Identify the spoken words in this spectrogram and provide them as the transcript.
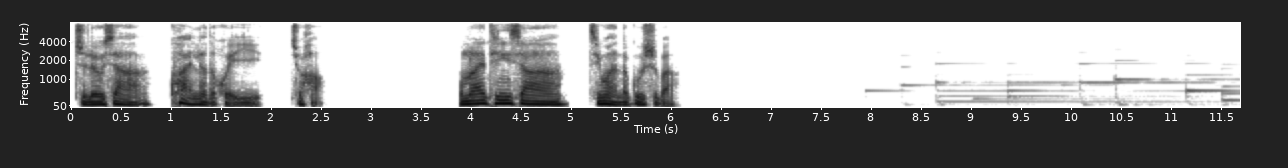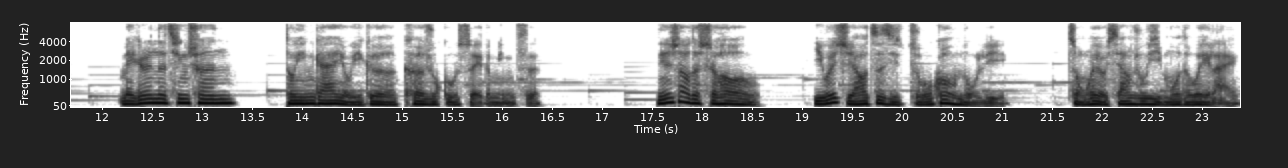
只留下快乐的回忆就好。我们来听一下今晚的故事吧。每个人的青春都应该有一个刻入骨髓的名字。年少的时候，以为只要自己足够努力，总会有相濡以沫的未来。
